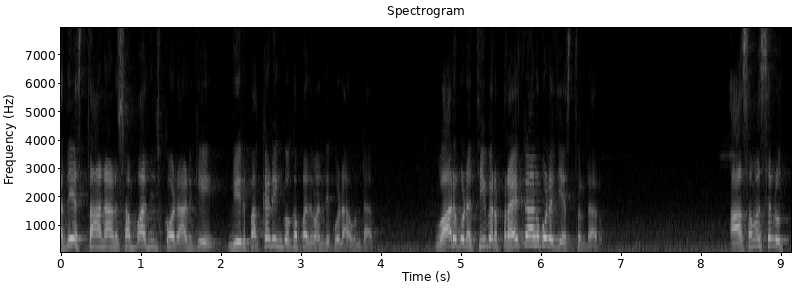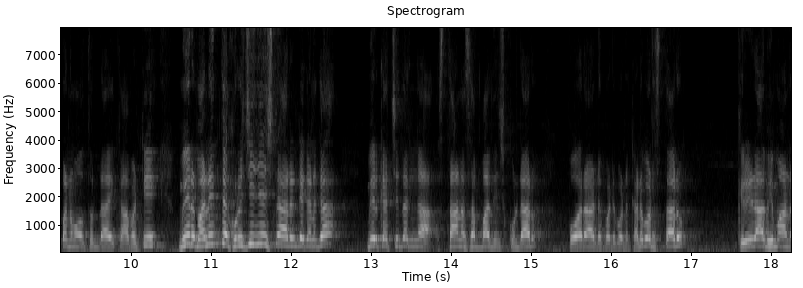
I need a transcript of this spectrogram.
అదే స్థానాన్ని సంపాదించుకోవడానికి వీరి పక్కన ఇంకొక పది మంది కూడా ఉంటారు. వారు కూడా తీవ్ర ప్రయత్నాలు కూడా చేస్తుంటారు. ఆ సమస్యలు ఉత్పన్నమవుతుంటాయి కాబట్టి మీరు మరింత కృషి చేసినారంటే కనుక మీరు ఖచ్చితంగా స్థానం సంపాదించుకుంటారు పోరాట పటిమను కనబరుస్తారు క్రీడాభిమాన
